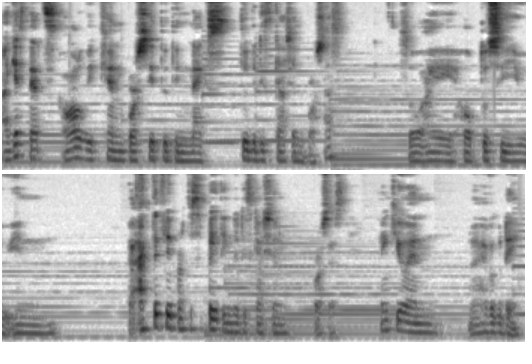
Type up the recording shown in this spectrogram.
I guess that's all. We can proceed to the next to the discussion process. So I hope to see you in actively participating in the discussion process. Thank you and uh, have a good day.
